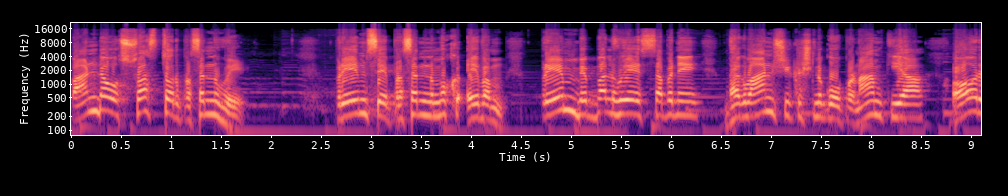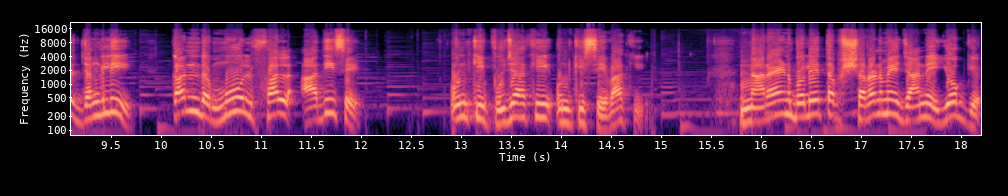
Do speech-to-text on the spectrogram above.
पांडव स्वस्थ और प्रसन्न हुए। प्रेम से प्रसन्न मुख एवं प्रेम विब्बल हुए सबने भगवान श्री कृष्ण को प्रणाम किया और जंगली, कंद, मूल, फल आदि से उनकी पूजा की, उनकी सेवा की। नारायण बोले, तब शरण में जाने योग्य।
